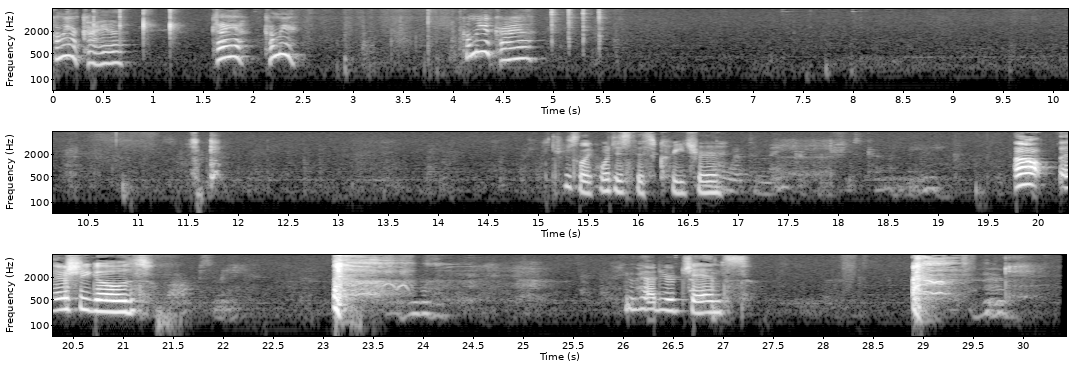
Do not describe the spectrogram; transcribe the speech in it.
Come here, Kaia. Kaia, come here. Come here, Kaia. She's like, what is this creature? Oh, there she goes. you had your chance.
